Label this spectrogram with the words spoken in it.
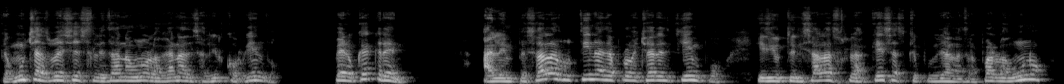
que muchas veces le dan a uno la gana de salir corriendo. Pero ¿qué creen? Al empezar la rutina de aprovechar el tiempo y de utilizar las flaquezas que pudieran atraparlo a uno,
